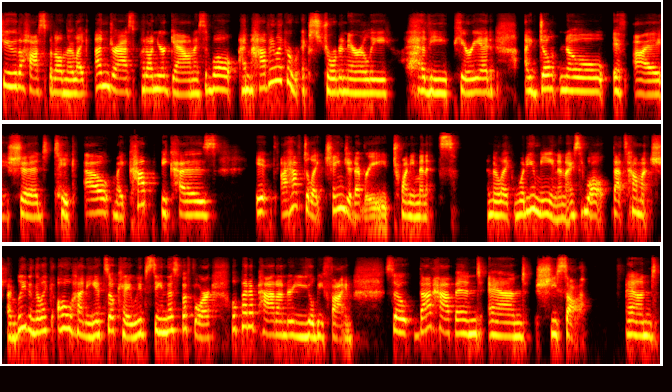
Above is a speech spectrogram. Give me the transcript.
to the hospital and they're like, undress, put on your gown. I said, Well, I'm having like an extraordinarily heavy period. I don't know if I should take out my cup because it I have to like change it every 20 minutes. And they're like, What do you mean? And I said, Well, that's how much I'm bleeding. They're like, Oh, honey, it's okay. We've seen this before. We'll put a pad under you. You'll be fine. So that happened. And she saw. And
